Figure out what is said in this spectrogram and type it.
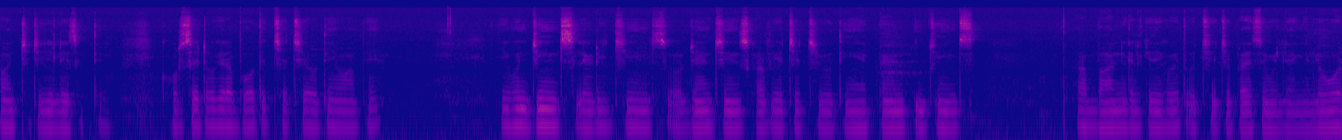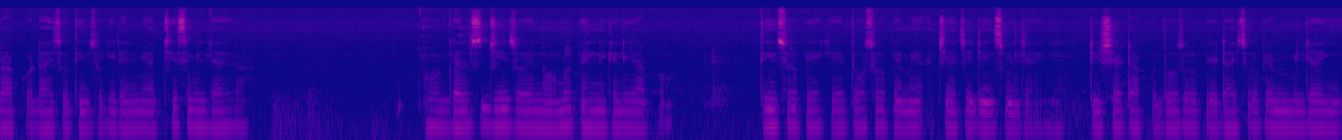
पाँच छः चीज़ें ले सकते हो। कोर सेट वगैरह बहुत अच्छे अच्छे होते हैं वहाँ पे। इवन जीन्स, लेडीज़ जीन्स और जेंट्स जीन्स काफ़ी अच्छी अच्छी होती हैं, पेंट जीन्स। आप बाहर निकल के देखोगे तो अच्छे अच्छे प्राइस में मिल जाएँगे। लोअर आपको ढाई सौ, तीन सौ की रेंज में अच्छे से मिल जाएगा। और गर्ल्स जीन्स जो है नॉर्मल पहनने के लिए आपको तीन सौ रुपये के, दो सौ रुपये में अच्छी अच्छी जीन्स मिल जाएगी। टी शर्ट आपको दो सौ रुपये ढाई सौ रुपये में मिल जाएगी।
